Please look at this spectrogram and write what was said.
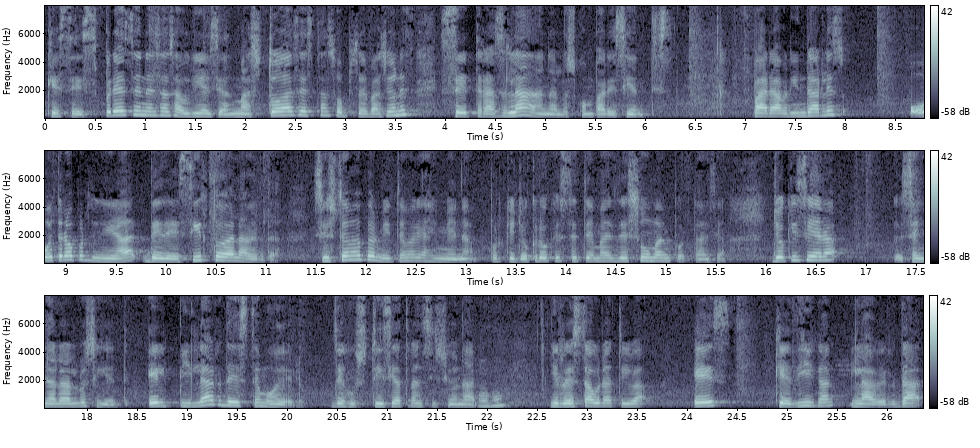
que se expresa en esas audiencias, más todas estas observaciones, se trasladan a los comparecientes para brindarles otra oportunidad de decir toda la verdad. Si usted me permite, María Jimena, porque yo creo que este tema es de suma importancia, yo quisiera señalar lo siguiente. El pilar de este modelo de justicia transicional y restaurativa es que digan la verdad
